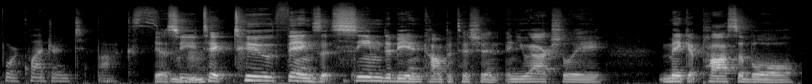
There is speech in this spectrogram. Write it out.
four quadrant box. yeah, so you take two things that seem to be in competition and you actually make it possible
